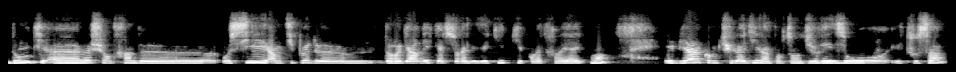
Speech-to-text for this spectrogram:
Donc euh, là, je suis en train de aussi un petit peu de, de regarder quelles seraient les équipes qui pourraient travailler avec moi. Eh bien, comme tu l'as dit, l'importance du réseau et tout ça.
